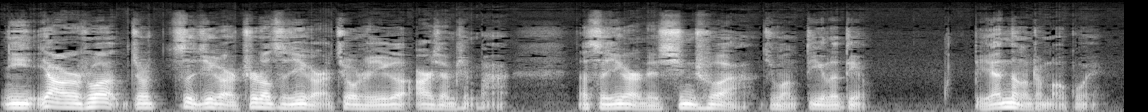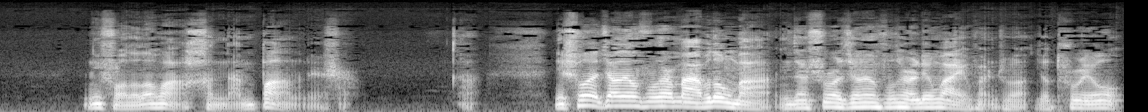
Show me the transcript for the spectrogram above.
你要是说就是自己个儿知道自己个儿就是一个二线品牌，那自己个儿这新车啊就往低了定，别弄这么贵，你否则的话很难办了这事儿，啊，你说的江铃福特卖不动吧？你再说说江铃福特另外一款车叫途锐欧，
